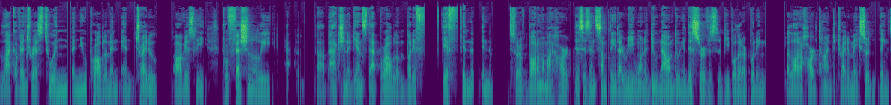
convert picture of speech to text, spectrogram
lack of interest to a, a new problem and and try to obviously professionally uh, action against that problem. But if if in the in the sort of bottom of my heart, this isn't something that I really want to do. Now I'm doing a disservice to the people that are putting a lot of hard time to try to make certain things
